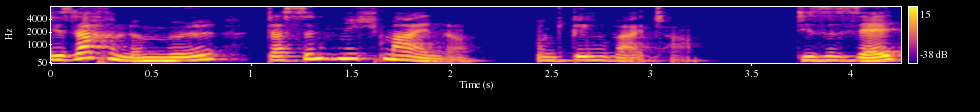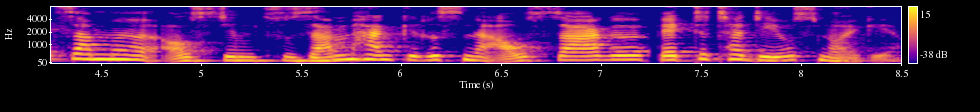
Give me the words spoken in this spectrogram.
die Sachen im Müll, das sind nicht meine, und ging weiter. Diese seltsame, aus dem Zusammenhang gerissene Aussage weckte Thaddeus Neugier.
